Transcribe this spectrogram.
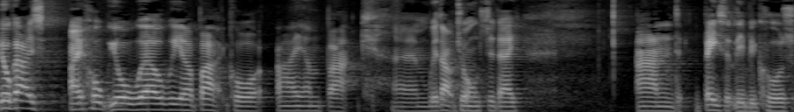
Yo, guys, I hope you're well. We are back, or I am back um, without Jones today. And basically, because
